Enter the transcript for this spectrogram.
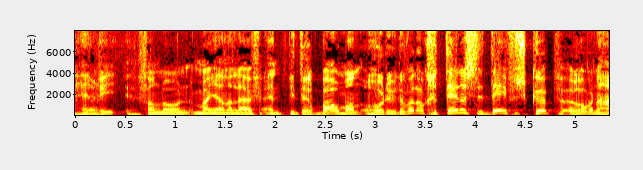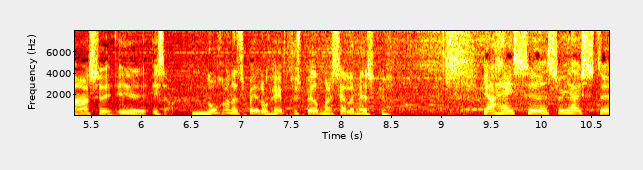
Henry van Loon, Marianne Luif en Pieter Bouwman hoorde u. Er wordt ook getennist, de Davis Cup. Robin Haase eh, is nog aan het spelen of heeft gespeeld. Marcella Mesker. Ja, hij is eh, zojuist eh,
